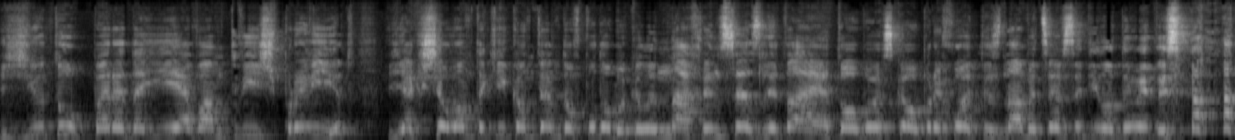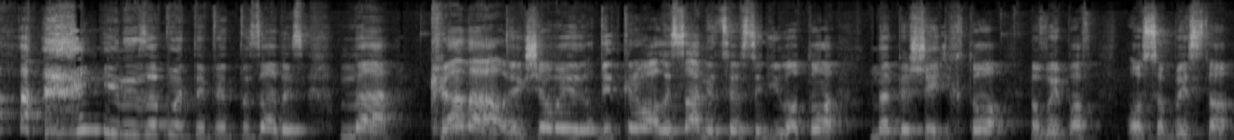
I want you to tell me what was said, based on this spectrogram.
Ютуб передає вам твіч привіт. Якщо вам такий контент до вподоби, коли нахрен все злітає, то обов'язково приходьте з нами це все діло дивитись. І не забудьте підписатись на канал. Якщо ви відкривали самі це все діло, то напишіть, хто випав особисто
